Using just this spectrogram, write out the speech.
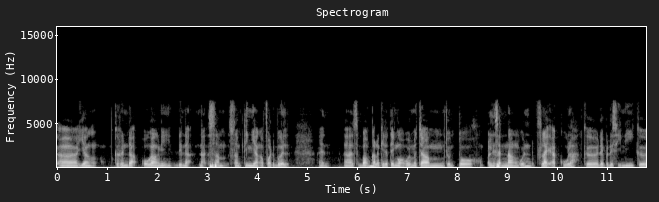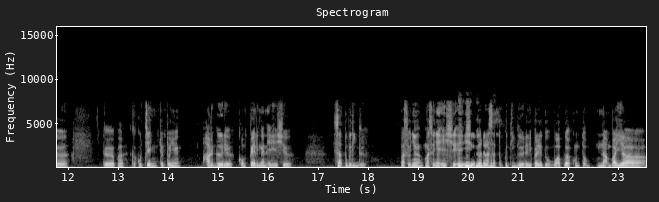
uh, yang kehendak orang ni dia nak nak some, something yang affordable kan? Uh, sebab kalau kita tengok pun macam contoh paling senang pun flight aku lah ke daripada sini ke ke apa ke Kuching contohnya. Harga dia compare dengan AirAsia satu per tiga maksudnya maksudnya Asia Asia tu adalah satu per tiga daripada tu buat apa aku untuk nak bayar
